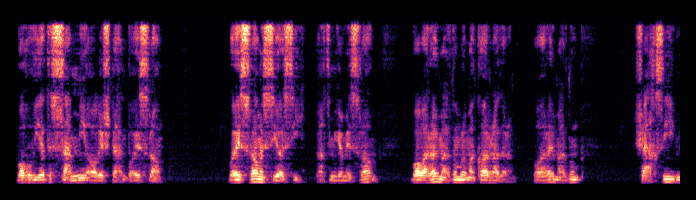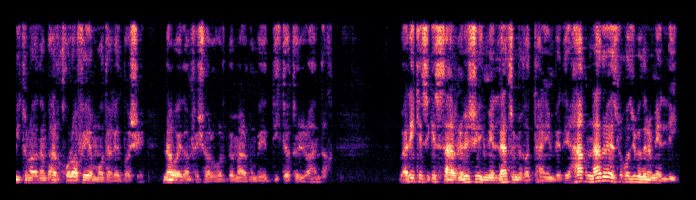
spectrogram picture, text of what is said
با هویت سمی آغشتن با اسلام. با اسلام سیاسی. وقتی میگم اسلام باورهای مردم رو من کار ندارم. باورهای مردم شخصی می‌تونه آدم بر خرافه معتقد باشه. نباید فشار آورد به مردم به دیکتاتوری رو انداخت. ولی کسی که سرنوشت یک ملت رو می‌خواد تعیین بده حق نداره اسم خودش بدونه ملی.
